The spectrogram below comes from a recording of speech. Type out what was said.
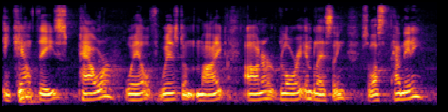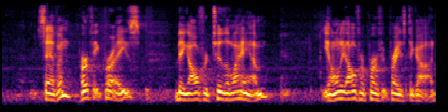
and count these power, wealth, wisdom, might, honor, glory, and blessing. So, how many? Seven. Perfect praise being offered to the Lamb. You only offer perfect praise to God.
